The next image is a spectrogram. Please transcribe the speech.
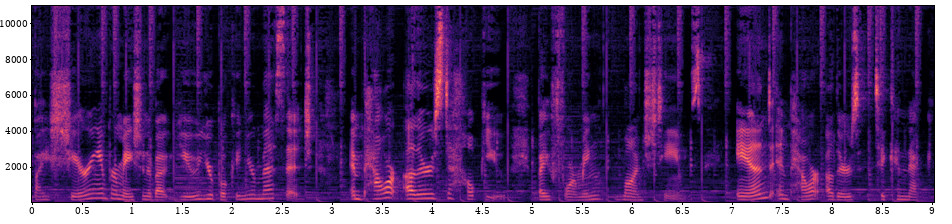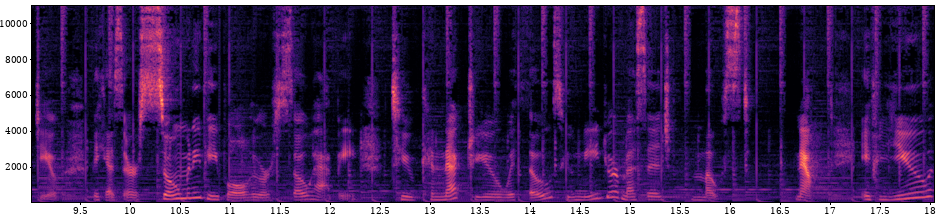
by sharing information about you, your book, and your message. Empower others to help you by forming launch teams and empower others to connect you because there are so many people who are so happy to connect you with those who need your message most. Now, if you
